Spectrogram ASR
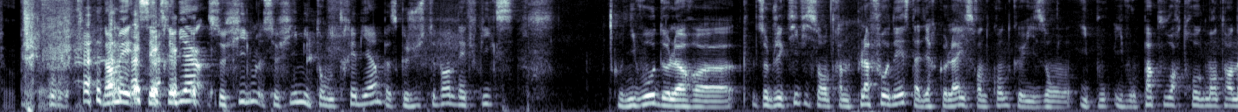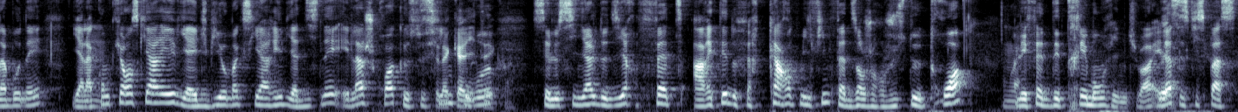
Ça vaut pas Bright. Non mais c'est très bien, ce film, ce film il tombe très bien parce que justement Netflix, au niveau de leurs euh, objectifs, ils sont en train de plafonner, c'est-à-dire que là ils se rendent compte qu'ils ont, ils, vont pas pouvoir trop augmenter en abonnés. Il y a la Mm. concurrence qui arrive, il y a HBO Max qui arrive, il y a Disney, et là je crois que ce c'est film la qualité. pour eux, quoi. c'est le signal de dire faites, arrêtez de faire 40 000 films, faites-en genre juste 3 Ouais. mais faites des très bons films, tu vois. Et là, c'est ce qui se passe.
